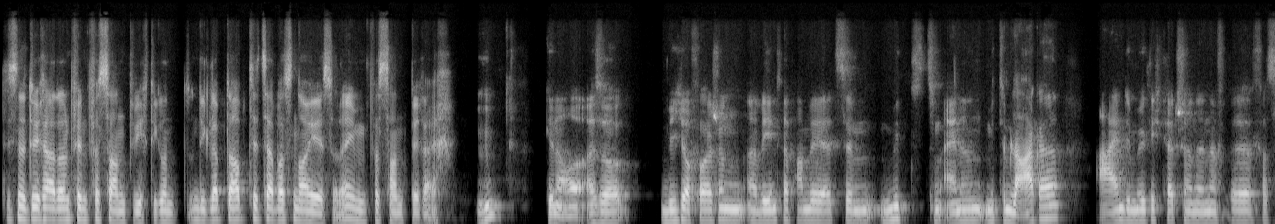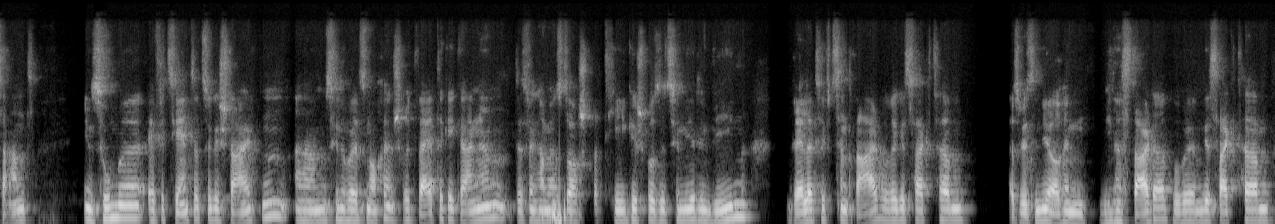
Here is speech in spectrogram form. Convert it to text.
Das ist natürlich auch dann für den Versand wichtig. Und, und ich glaube, da habt ihr jetzt auch was Neues, oder? Im Versandbereich. Mhm. Genau. Also, wie ich auch vorher schon erwähnt habe, haben wir jetzt mit zum einen mit dem Lager A, die Möglichkeit, schon einen äh, Versand in Summe effizienter zu gestalten, ähm, sind aber jetzt noch einen Schritt weiter gegangen. Deswegen haben wir uns da auch strategisch positioniert in Wien, relativ zentral, wo wir gesagt haben, also wir sind ja auch ein Wiener Startup, wo wir eben gesagt haben,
